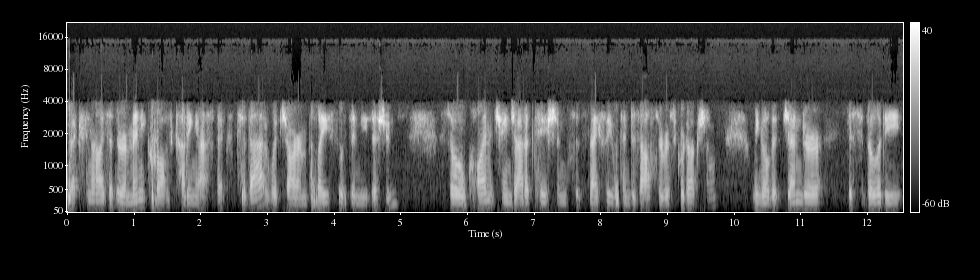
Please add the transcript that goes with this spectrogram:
Recognize that there are many cross cutting aspects to that which are in place within these issues so climate change adaptation sits nicely within disaster risk reduction. We know that gender, disability,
